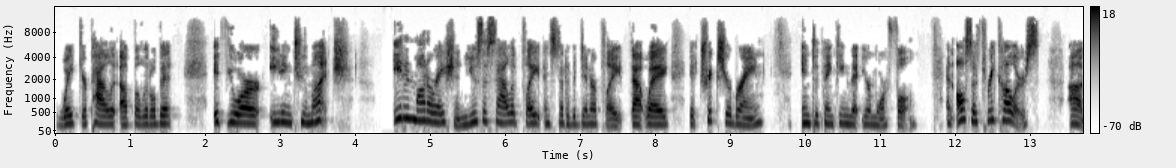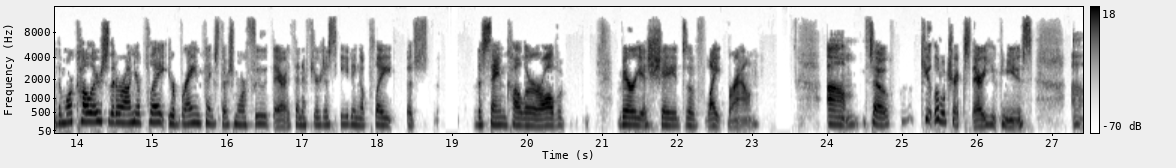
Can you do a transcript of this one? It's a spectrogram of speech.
wake your palate up a little bit. If you're eating too much eat in moderation. Use a salad plate instead of a dinner plate. That way it tricks your brain into thinking that you're more full. And also three colors. Uh, the more colors that are on your plate your brain thinks there's more food there than if you're just eating a plate that's the same color or all the various shades of light brown. Um, so cute little tricks there you can use. Uh,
